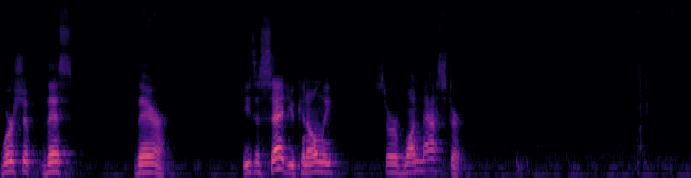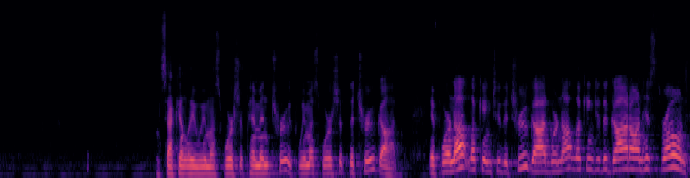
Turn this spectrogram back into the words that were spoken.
worship this there. Jesus said you can only serve one master. Secondly, we must worship Him in truth. We must worship the true God. If we're not looking to the true God, we're not looking to the God on His throne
